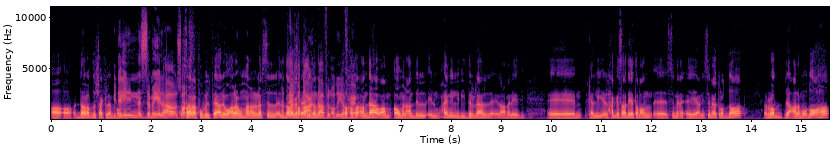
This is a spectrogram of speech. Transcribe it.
آه آه ده رفض شكلا. بدليل إن الناس زمايلها صرف صرفوا بالفعل وعلى هم على نفس الدرجة خطأ تقريبا عندها في القضية يبقى في خطأ. عندها أو من عند ال- المحامي اللي بيدير لها ال- العملية دي آه خلي الحاجة سعدية طبعا آه، سمع آه، يعني سمعت ردها الرد على موضوعها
